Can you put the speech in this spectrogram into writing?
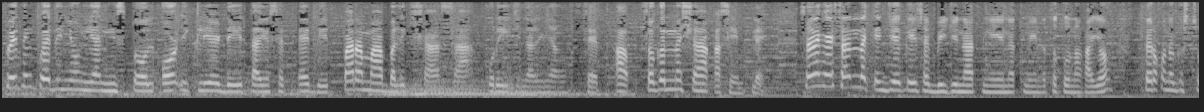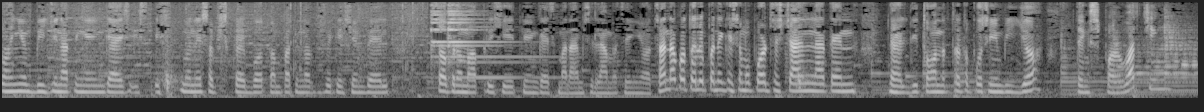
pwedeng pwede nyo yan install or i-clear data yung set edit para mabalik siya sa original niyang setup. So, ganun na siya kasimple. Sana guys, sana nag-enjoy kayo sa video natin ngayon at may natutunan kayo. Pero kung nagustuhan yung video natin ngayon guys, is hit mo na yung subscribe button pati notification bell. Sobrang ma-appreciate ko yun guys. Maraming salamat sa inyo. Sana patuloy pa rin kayo sumuport sa channel natin dahil dito ko natatapusin yung video. Thanks for watching!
